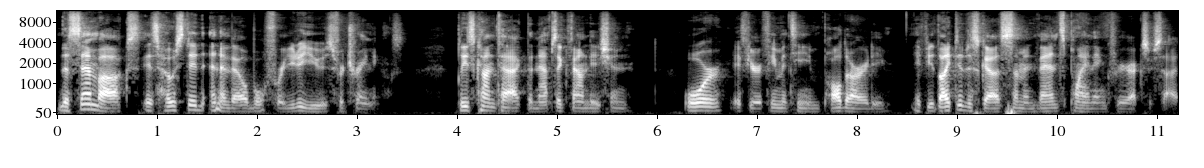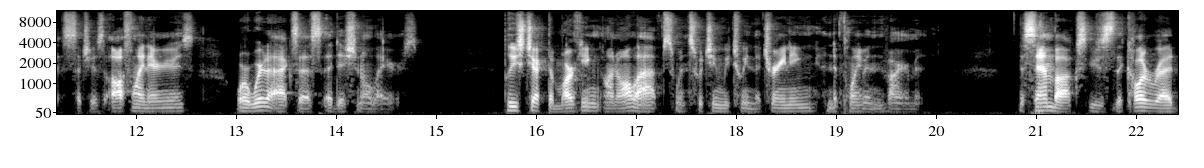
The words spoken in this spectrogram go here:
The sandbox is hosted and available for you to use for trainings. Please contact the NAPSG Foundation or, if you're a FEMA team, Paul Doherty, if you'd like to discuss some advanced planning for your exercise, such as offline areas or where to access additional layers. Please check the marking on all apps when switching between the training and deployment environment. The sandbox uses the color red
